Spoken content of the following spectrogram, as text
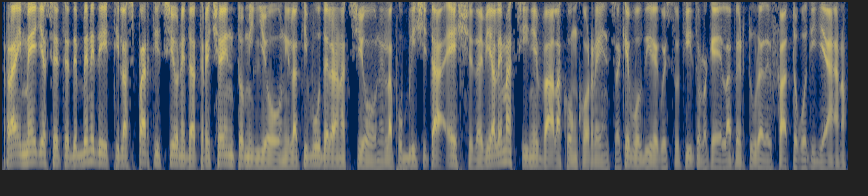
Rai Mediaset De Benedetti, la spartizione da 300 milioni, la TV della nazione, la pubblicità esce da Viale Mazzini e va alla concorrenza. Che vuol dire questo titolo che è l'apertura del fatto quotidiano?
